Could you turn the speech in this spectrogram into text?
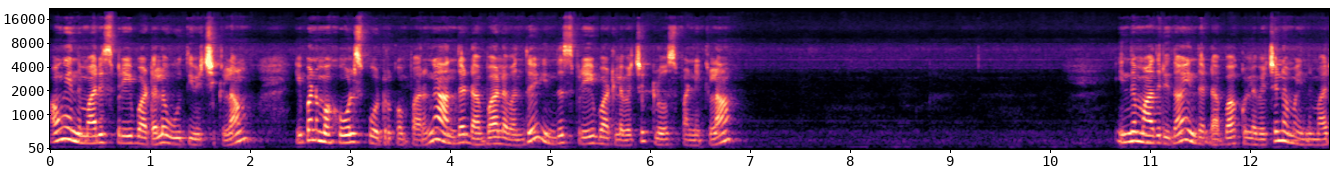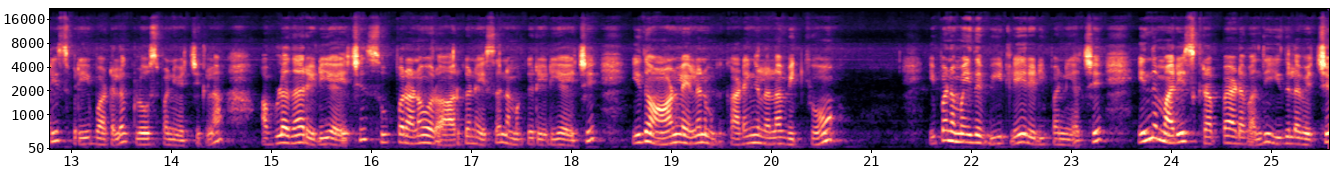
அவங்க இந்த மாதிரி ஸ்ப்ரே பாட்டிலில் ஊற்றி வச்சுக்கலாம். இப்போ நம்ம ஹோல்ஸ் போட்டிருக்கோம் பாருங்கள் அந்த டப்பாவில் வந்து இந்த ஸ்ப்ரே பாட்டிலை வச்சு க்ளோஸ் பண்ணிக்கலாம். இந்த மாதிரி தான் இந்த டப்பாக்குள்ளே வச்சு நம்ம இந்த மாதிரி ஸ்ப்ரே பாட்டிலை க்ளோஸ் பண்ணி வச்சுக்கலாம். அவ்வளோதான் ரெடி ஆயிடுச்சு. சூப்பரான ஒரு ஆர்கனைசர் நமக்கு ரெடி ஆயிடுச்சு. இது ஆன்லைனில் நமக்கு கடைங்களெல்லாம் விற்கும். இப்போ நம்ம இதை வீட்டிலே ரெடி பண்ணியாச்சு. இந்த மாதிரி ஸ்க்ரப் பேடை வந்து இதில் வச்சு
